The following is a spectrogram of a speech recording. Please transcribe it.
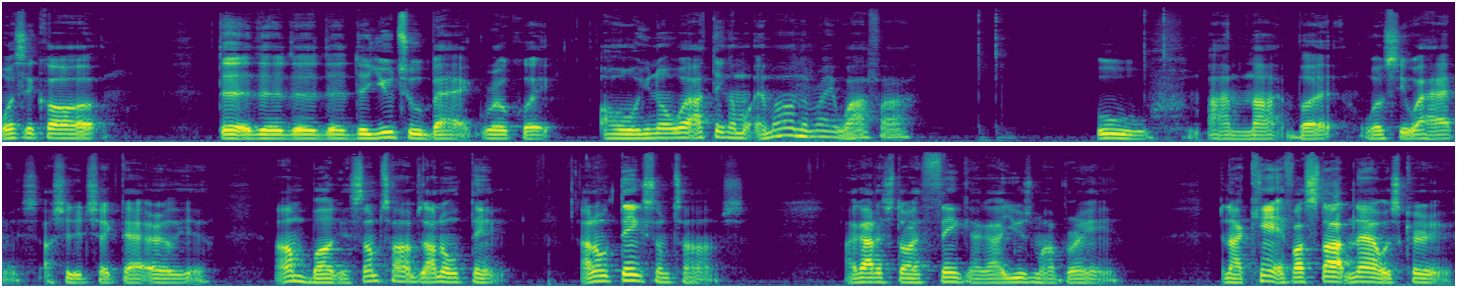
what's it called? The the the the, the YouTube bag real quick. Oh, you know what? I think I'm am I on the right Wi-Fi? Ooh, I'm not, but we'll see what happens. I should have checked that earlier. I'm bugging. Sometimes I don't think. I don't think sometimes. I gotta start thinking. I gotta use my brain, and I can't. If I stop now, it's curves.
